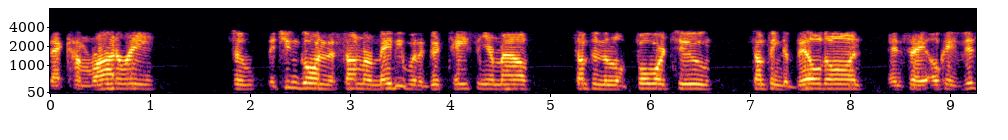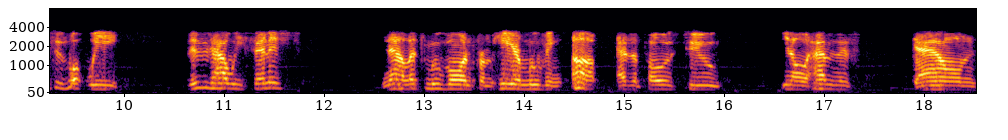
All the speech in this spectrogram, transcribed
that camaraderie so that you can go into the summer maybe with a good taste in your mouth, something to look forward to, something to build on and say, okay, this is what we, this is how we finished. Now let's move on from here, moving up, as opposed to, you know, having this down,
